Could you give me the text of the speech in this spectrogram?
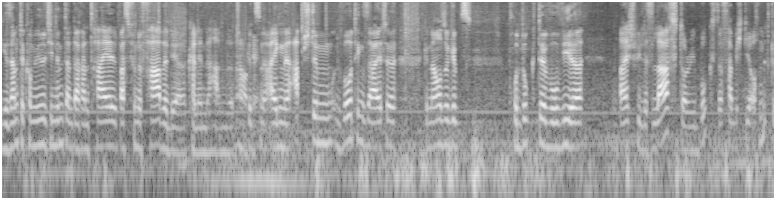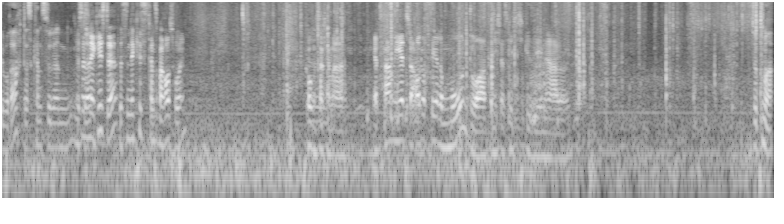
die gesamte Community nimmt dann daran teil, was für eine Farbe der Kalender haben wird. Ah, Da okay. gibt es eine eigene Abstimmen- und Voting-Seite. Genauso gibt es Produkte, wo wir Beispiel des Love Story Books, das habe ich dir auch mitgebracht. Das kannst du dann. Ist das in der Kiste? Das ist in der Kiste. Kannst du mal rausholen? Guck uns das mal an. Jetzt fahren wir jetzt zur Autofähre Mondorf, wenn ich das richtig gesehen habe. So, guck mal.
